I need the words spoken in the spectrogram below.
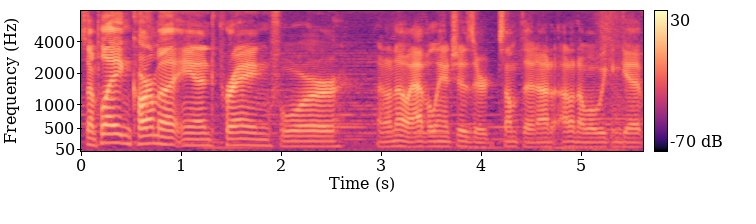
So I'm playing Karma and praying for, I don't know, avalanches or something. I don't, I don't know what we can get.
